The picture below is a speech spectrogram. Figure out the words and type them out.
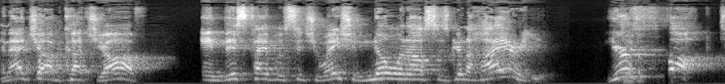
and that job cuts you off in this type of situation, no one else is going to hire you. You're fucked.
